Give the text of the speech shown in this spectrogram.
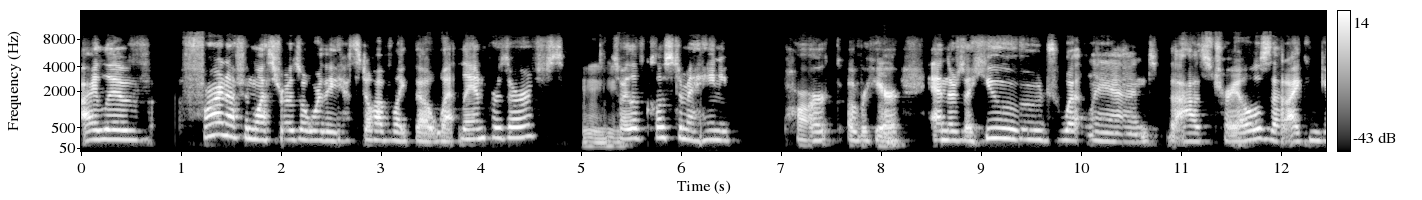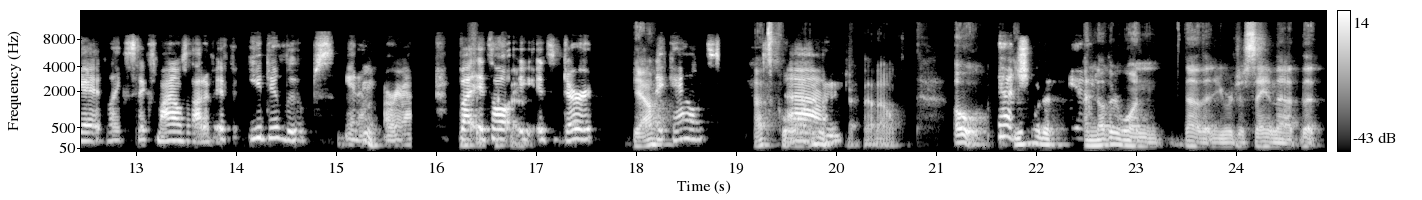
I live far enough in West Roseville where they still have like the wetland preserves. Mhm. So I live close to Mahany Park over here, and there's a huge wetland that has trails that I can get like six miles out of if you do loops, you know, Hmm. around. But it's all it's dirt. Yeah, It counts. that's cool. Um, Check that out. Oh, Yeah, you yeah. another one, now that you were just saying that, that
